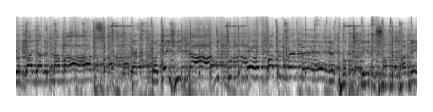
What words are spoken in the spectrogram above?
রোজায়ার নামাজ দেখতো এই কাজ কুম্ভ পদ্মে ভক্তির সন্ধানে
